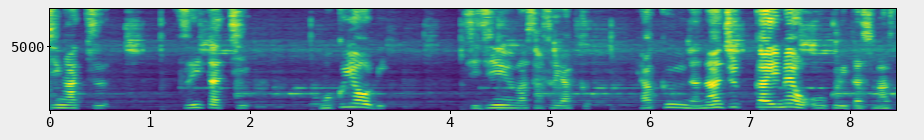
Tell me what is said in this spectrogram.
7月1日木曜日詩人はささやく170回目をお送りいたします。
